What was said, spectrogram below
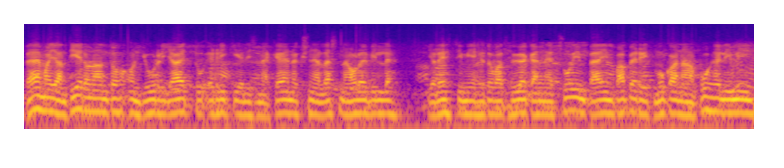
Päämajan tiedonanto on juuri jaettu erikielisinä käännöksinä läsnä oleville, ja lehtimiehet ovat hyökänneet suin päin paperit mukanaan puhelimiin,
